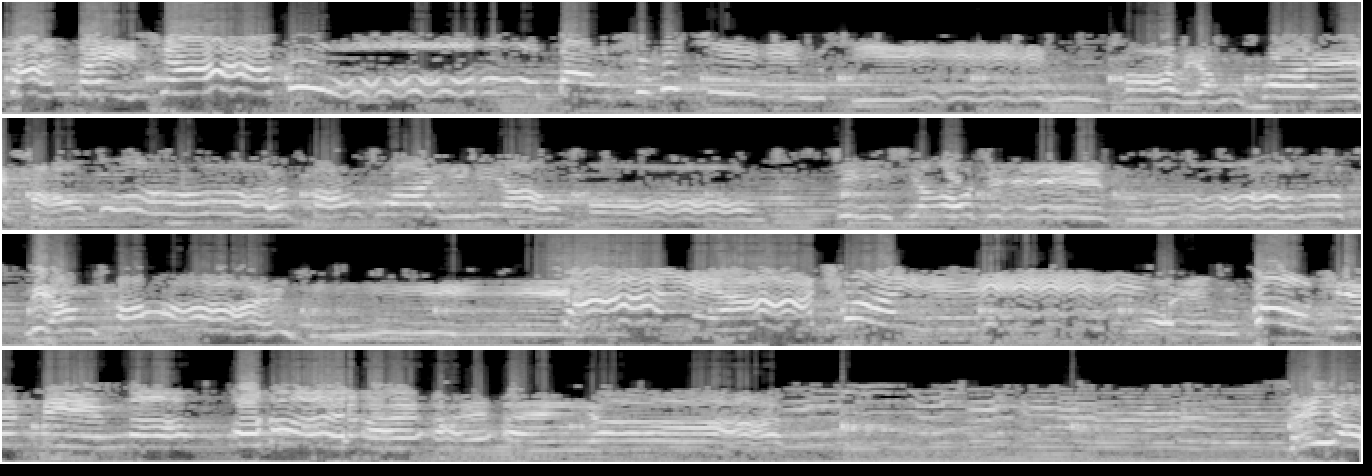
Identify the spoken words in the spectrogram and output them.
三杯下肚保持着惊喜他两还好似桃花一样红，今宵之子两缠情。咱俩彻夜彻夜到天明啊！哎哎哎哎呀！谁要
